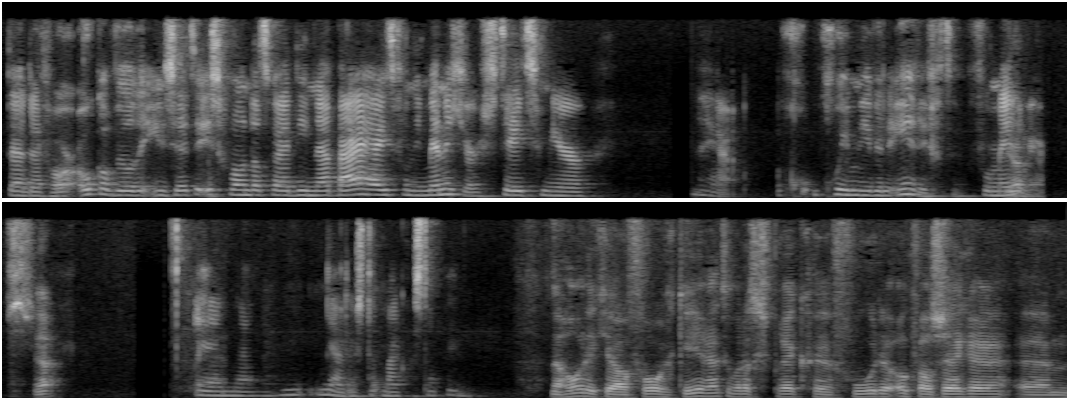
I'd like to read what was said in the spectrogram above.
daar, daarvoor ook al wilden inzetten, is gewoon dat wij die nabijheid van die manager steeds meer nou ja, op go- op een goede manier willen inrichten voor medewerkers. ja. En eh, ja, daar stap, maken we stap in. Nou hoorde ik jou vorige keer, hè, toen we dat gesprek eh, voerden, ook wel zeggen. ehm,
